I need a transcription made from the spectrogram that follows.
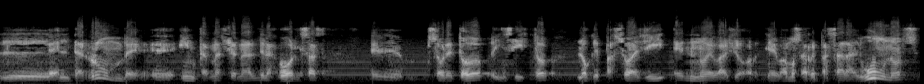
el, derrumbe eh, internacional de las bolsas, eh, sobre todo, insisto, lo que pasó allí en Nueva York. vamos a repasar algunos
